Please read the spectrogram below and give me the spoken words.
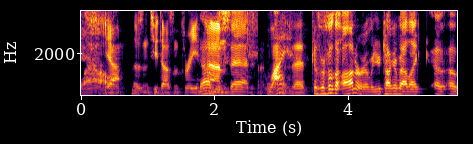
Wow. yeah, that was in 2003. Now I'm Um, sad why? Because we're supposed to honor him, and you're talking about like a, a,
